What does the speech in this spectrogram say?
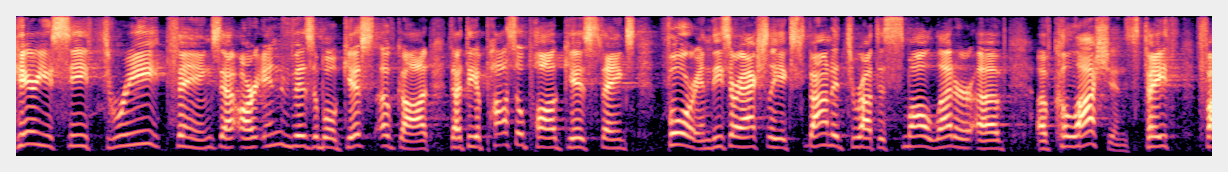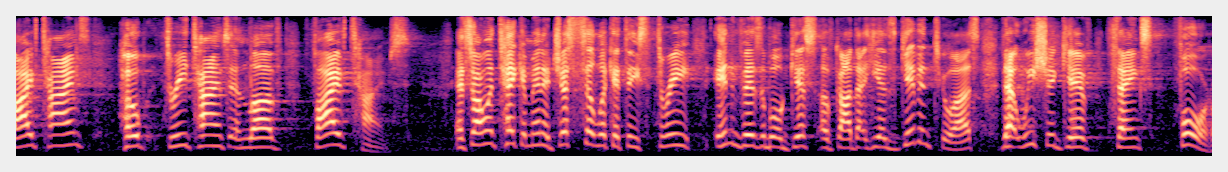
here you see three things that are invisible gifts of God that the Apostle Paul gives thanks for. And these are actually expounded throughout this small letter of, of Colossians faith five times, hope three times, and love five times. And so I want to take a minute just to look at these three invisible gifts of God that He has given to us that we should give thanks for.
